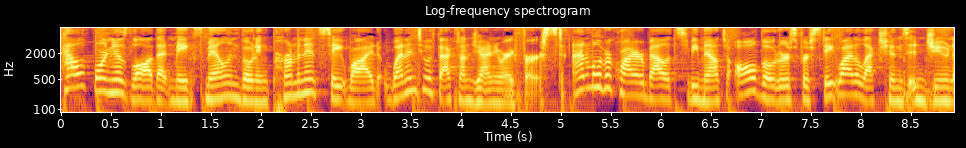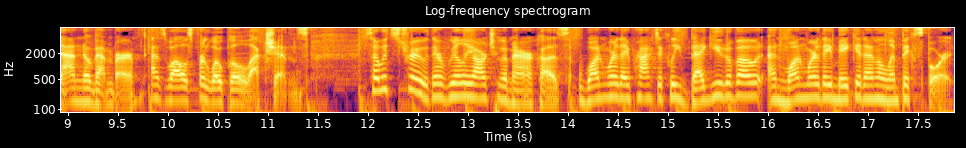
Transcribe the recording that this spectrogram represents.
California's law that makes mail in voting permanent statewide went into effect on January 1st and will require ballots to be mailed to all voters for statewide elections in June and November, as well as for local elections. So it's true, there really are two Americas one where they practically beg you to vote, and one where they make it an Olympic sport.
